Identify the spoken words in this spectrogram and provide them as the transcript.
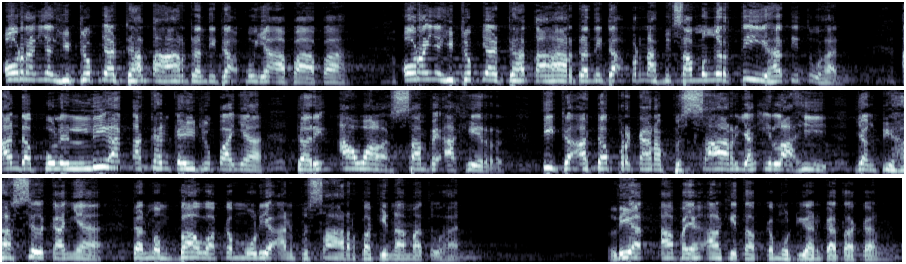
Orang yang hidupnya datar dan tidak punya apa-apa. Orang yang hidupnya datar dan tidak pernah bisa mengerti hati Tuhan Anda boleh lihat akan kehidupannya dari awal sampai akhir. Tidak ada perkara besar yang ilahi yang dihasilkannya dan membawa kemuliaan besar bagi nama Tuhan. Lihat apa yang Alkitab kemudian katakan.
